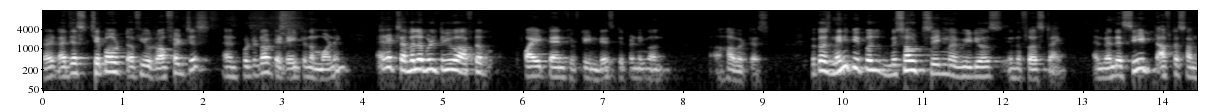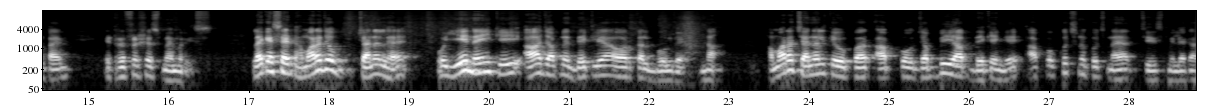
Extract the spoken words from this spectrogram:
right I just chip out a few rough adjust and put it out at 8 in the morning and it's available to you after 5 10 15 days depending on uh, how it is because many people miss out seeing my videos in the first time and when they see it after some time it refreshes memories like i said हमारा जो चैनल है वो ये नहीं कि आज आपने देख लिया और कल भूल गए ना हमारा चैनल के ऊपर आपको जब भी आप देखेंगे आपको कुछ न कुछ नया चीज़ मिलेगा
